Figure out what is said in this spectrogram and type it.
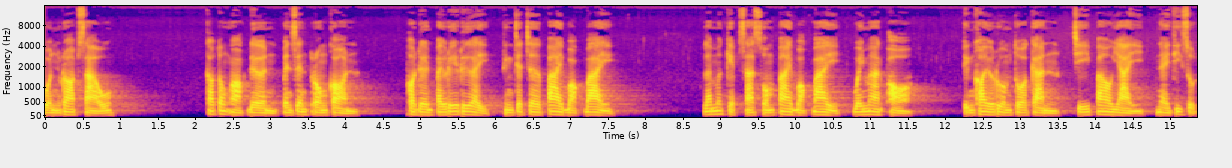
วนรอบเสา เขาต้องออกเดินเป็นเส้นตรงก่อน พอเดินไปเรื่อยๆ ถึงจะเจอป้ายบอกใบ และเมื่อเก็บสะสมป้ายบอกใบไว้มากพอ ถึงค่อยรวมตัวกัน ชี้เป้าใหญ่ในที่สุด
